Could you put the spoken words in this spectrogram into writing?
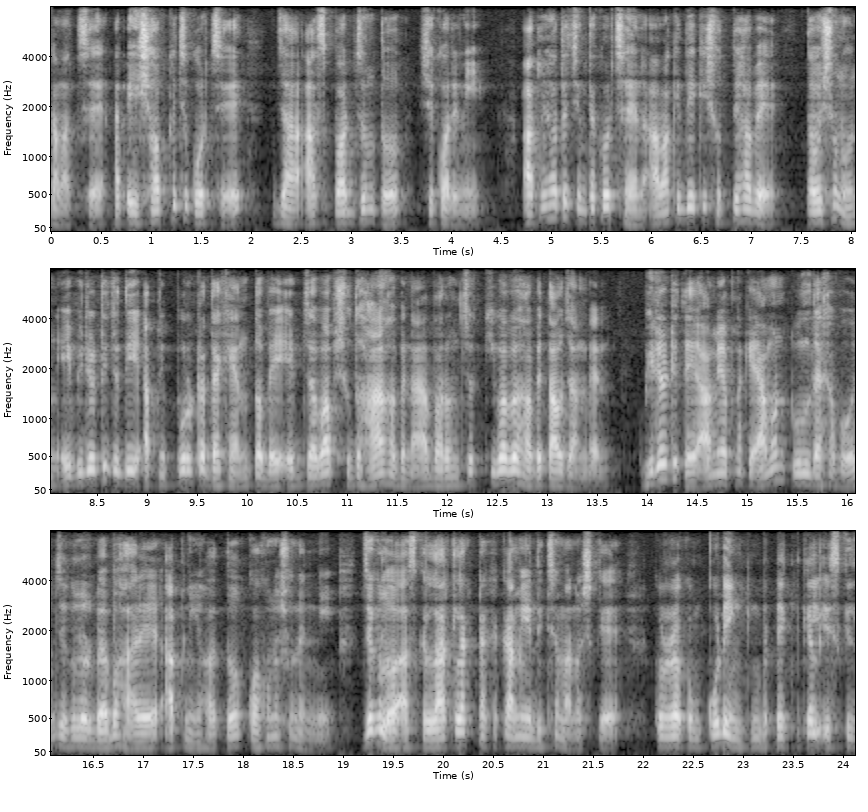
কামাচ্ছে আর এই সব কিছু করছে যা আজ পর্যন্ত সে করেনি। আপনি হয়তো চিন্তা করছেন, আমাকে দিয়ে কি সত্যি হবে? তবে শুনুন, এই ভিডিওটি যদি আপনি পুরোটা দেখেন, তবে এর জবাব শুধু হা হবে না, বরঞ্চ কীভাবে হবে তাও জানবেন। ভিডিওটিতে আমি আপনাকে এমন টুল দেখাবো যেগুলোর ব্যবহারে আপনি হয়তো কখনো শুনেননি, যেগুলো আজকে লাখ লাখ টাকা কামিয়ে দিচ্ছে মানুষকে। কোনো রকম কোডিং কিংবা টেকনিক্যাল স্কিল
